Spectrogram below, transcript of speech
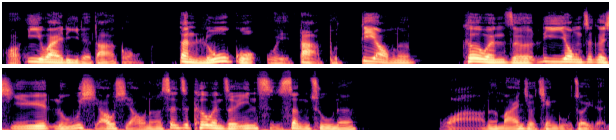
哦，意外立的大功；但如果伟大不掉呢？柯文哲利用这个协约卢小小呢，甚至柯文哲因此胜出呢？哇，那马英九千古罪人。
